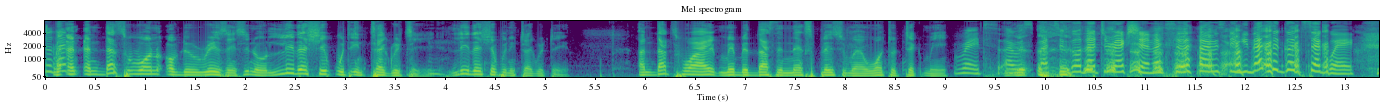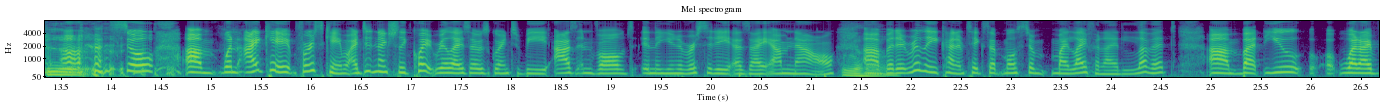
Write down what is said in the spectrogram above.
So that and, and that's one of the reasons, you know, leadership with integrity. Mhm. Leadership with integrity. And that's why maybe that's the next place you might want to take me. right. I Yeah. was about to go that direction. I was thinking that's a good segue. Uh, so um, when I came first came, I didn't actually quite realize I was going to be as involved in the university as I am now. Uh, Uh-huh. but it really kind of takes up most of my life, and I love it. Um, but you, uh, what I've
